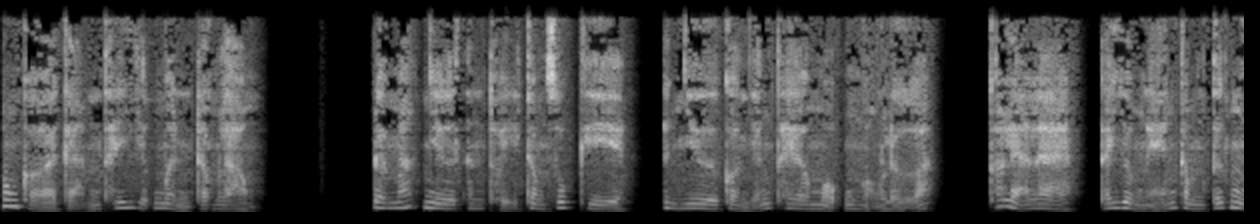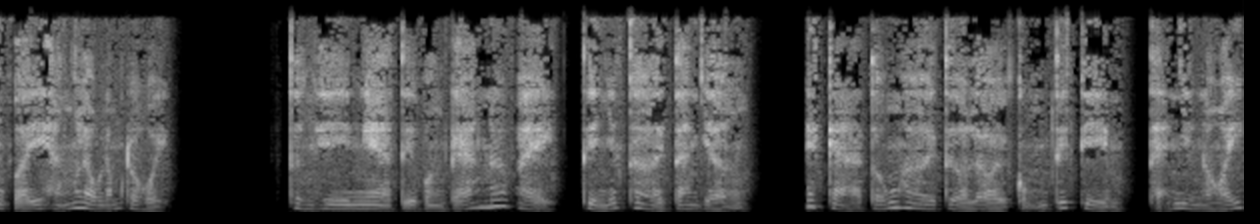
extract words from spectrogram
không gọi cảm thấy giật mình trong lòng. Đôi mắt như thanh thủy trong suốt kia, hình như còn dẫn theo một ngọn lửa. Có lẽ là đã dùng nén cầm tức với hắn lâu lắm rồi. Thường Hy nghe tiêu văn tráng nói vậy thì nhất thời tan giận. Ngay cả tốn hơi thừa lời cũng tiết kiệm, thản như nói.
